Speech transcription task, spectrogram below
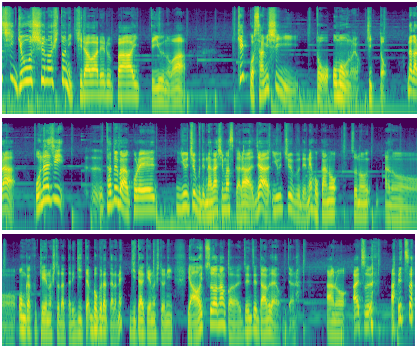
じ業種の人に嫌われる場合っていうのは、結構寂しいと思うのよ、きっと。だから、同じ、例えばこれ、YouTube で流しますから、じゃあ YouTube でね、他の、その、あのー、音楽系の人だったり、ギター、僕だったらね、ギター系の人に、いや、あいつはなんか全然ダメだよ、みたいな。あの、あいつ、あいつは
